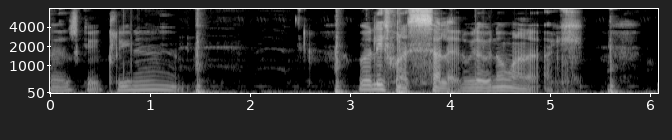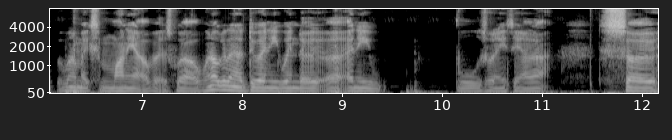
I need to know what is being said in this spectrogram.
let's get cleaning. We at least want to sell it. We don't, don't want to like. We want to make some money out of it as well. We're not going to do any window, uh, any walls or anything like that. So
